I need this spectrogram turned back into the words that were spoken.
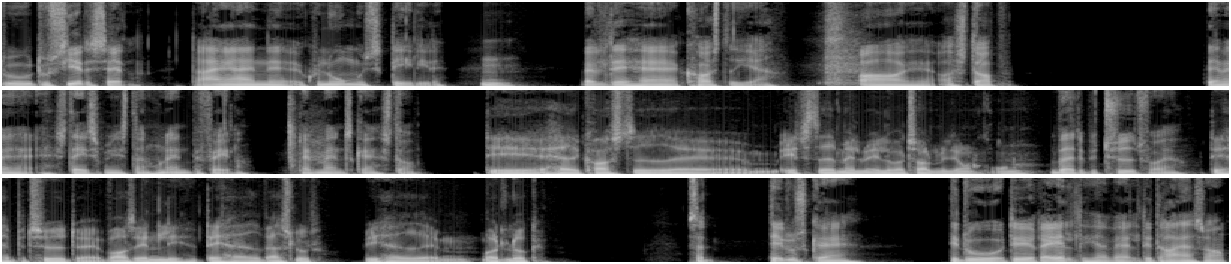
du, du siger det selv. Der er en øh, økonomisk del i det. Mm. Hvad vil det have kostet jer at, øh, at stoppe det med statsministeren, hun anbefaler, at man skal stoppe? Det havde kostet øh, et sted mellem 11 og 12 millioner kroner. Hvad har det betydet for jer? Det havde betydet øh, vores endelige. Det havde været slut. Vi havde øh, måttet lukke. Så det du skal, det du, det er reelt det her valg, det drejer sig om.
